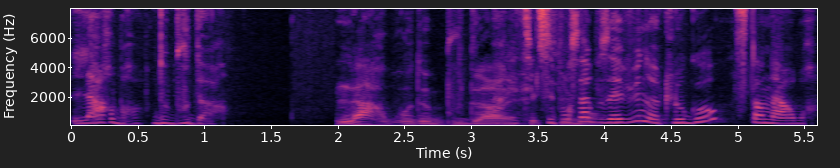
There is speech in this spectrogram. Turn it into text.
l'arbre de Bouddha. L'arbre de Bouddha. C'est pour ça que vous avez vu notre logo, c'est un arbre.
